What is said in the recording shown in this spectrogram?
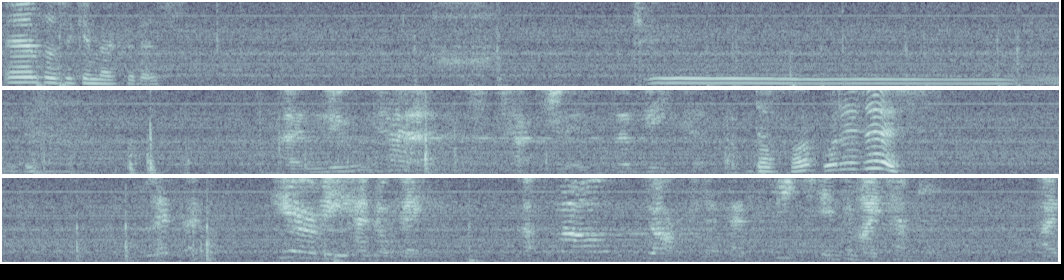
And plus he came back for this. Dude. A new hand touches the beacon. The fuck? What is this? Listen, hear me and obey. Into my temple. A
